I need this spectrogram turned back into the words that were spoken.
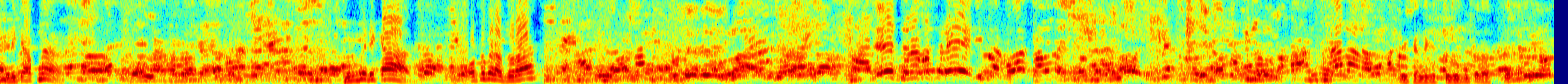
এটা কি আপনার? কার? কত করে জোড়া? এখানে কিছু কবুতর আছে। Dios,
